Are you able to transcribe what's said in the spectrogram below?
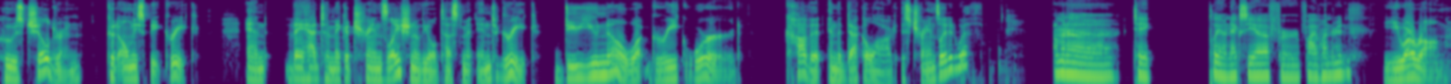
whose children could only speak Greek. And they had to make a translation of the Old Testament into Greek. Do you know what Greek word covet in the Decalogue is translated with? I'm gonna take pleonexia for 500. You are wrong.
